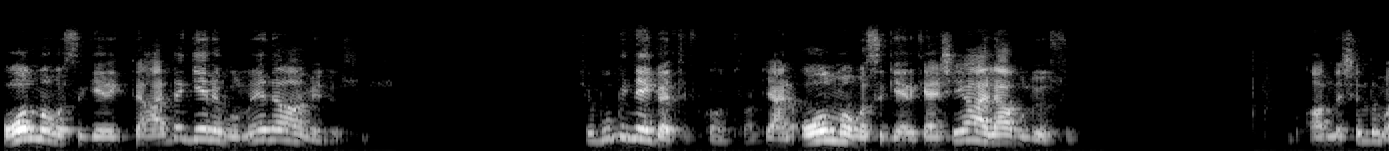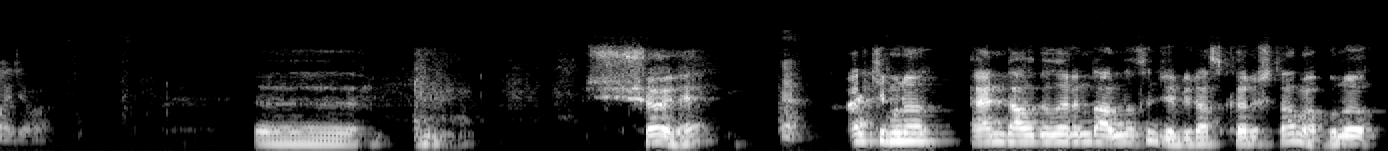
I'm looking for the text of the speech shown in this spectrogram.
olmaması gerektiği halde gene bulmaya devam ediyorsunuz. Şimdi bu bir negatif kontrol. Yani olmaması gereken şeyi hala buluyorsun. Anlaşıldı mı acaba? Ee, şöyle. Belki bunu en dalgalarında anlatınca biraz karıştı ama bunu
